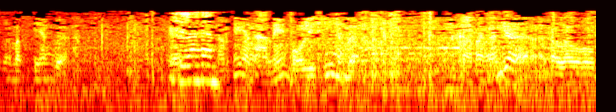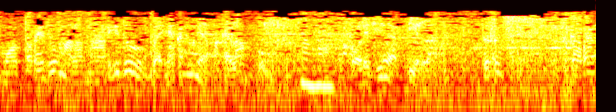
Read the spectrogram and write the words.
Selamat siang Mbak. Silahkan. Tapi yang aneh polisinya Mbak. Sekarang aja kalau motor itu malam hari itu banyak kan nggak pakai lampu. Mhm. Polisi nggak bilang. Terus sekarang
